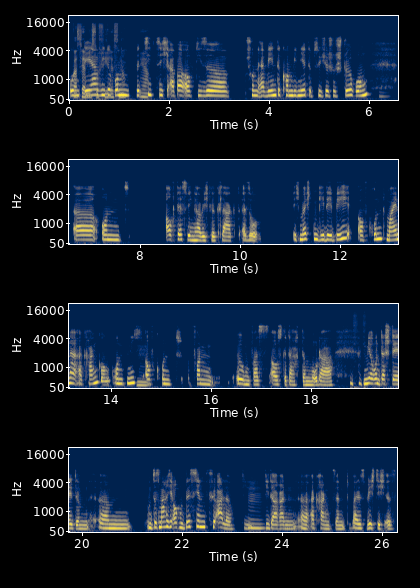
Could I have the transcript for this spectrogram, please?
und ja der so wiederum ist, ne? bezieht ja. sich aber auf diese schon erwähnte kombinierte psychische Störung. Mhm. Äh, und auch deswegen habe ich geklagt. Also ich möchte ein GDB aufgrund meiner Erkrankung und nicht mhm. aufgrund von irgendwas Ausgedachtem oder mir Unterstelltem. Ähm, und das mache ich auch ein bisschen für alle, die, mhm. die daran äh, erkrankt sind, weil es wichtig ist.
